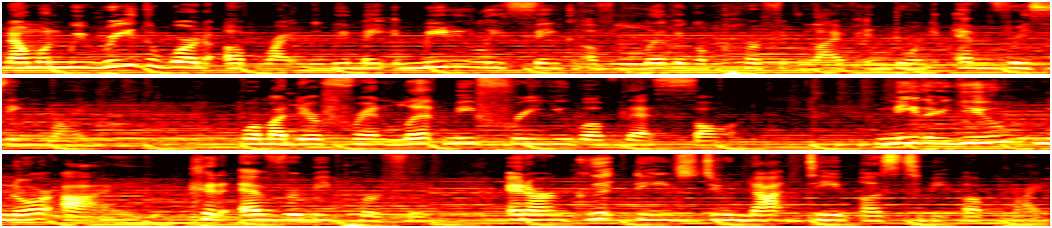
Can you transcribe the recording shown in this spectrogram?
Now, when we read the word uprightly, we may immediately think of living a perfect life and doing everything right. Well, my dear friend, let me free you of that thought. Neither you nor I could ever be perfect, and our good deeds do not deem us to be upright.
